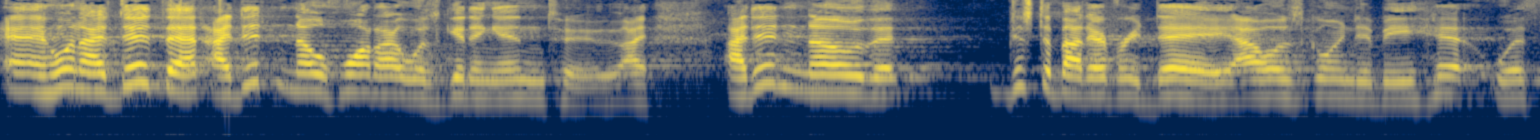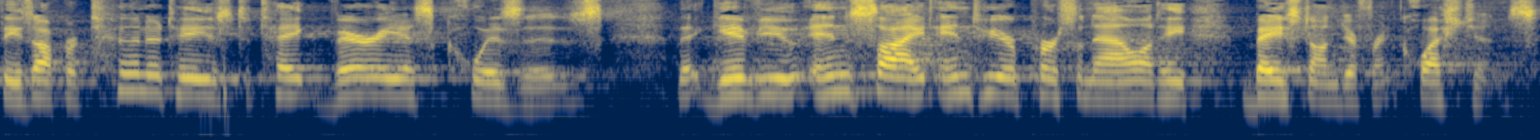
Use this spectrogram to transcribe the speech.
And when I did that, I didn't know what I was getting into. I, I didn't know that just about every day I was going to be hit with these opportunities to take various quizzes that give you insight into your personality based on different questions.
